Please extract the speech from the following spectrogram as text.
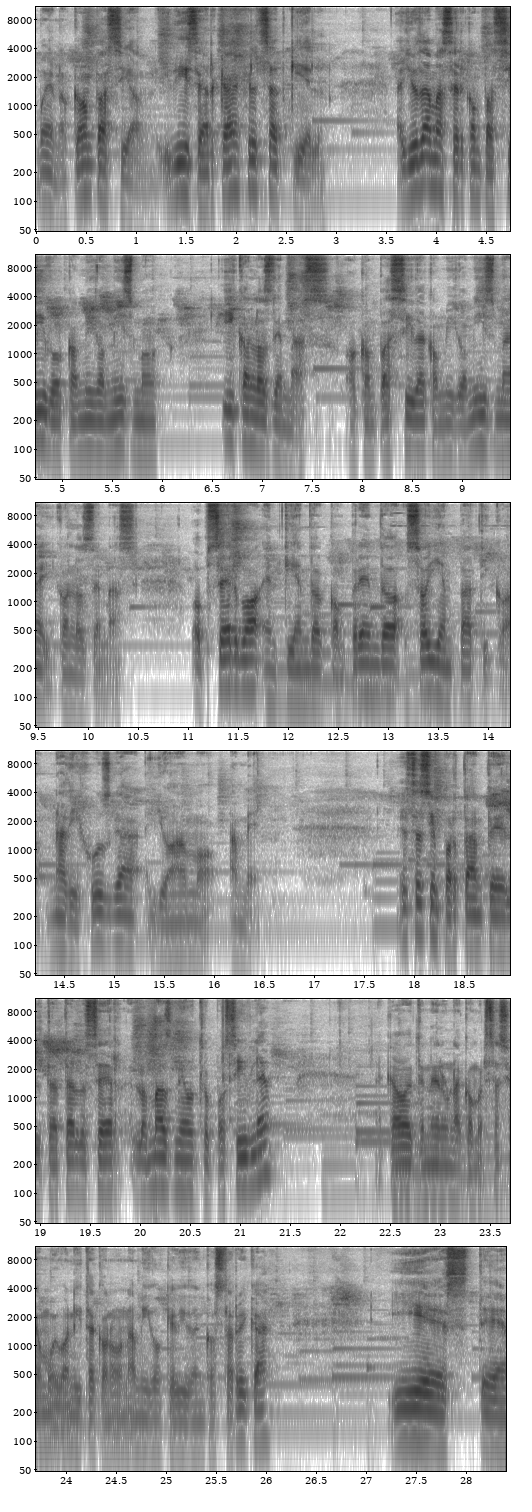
Bueno, compasión. Y dice Arcángel Zadkiel, ayúdame a ser compasivo conmigo mismo, y con los demás, o compasiva conmigo misma y con los demás. Observo, entiendo, comprendo, soy empático, nadie juzga, yo amo, amén. Esto es importante, el tratar de ser lo más neutro posible. Acabo de tener una conversación muy bonita con un amigo que vive en Costa Rica. Y este,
